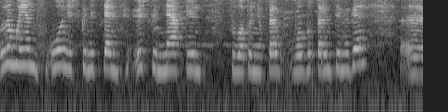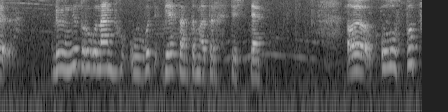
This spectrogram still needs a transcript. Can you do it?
Ыламайын 13 күнүттен 3 күннәк түйін суботунюктар болбуттарын төмүгер бүгүнкү туругунан убут 5 сантиметр түстә. Улуспут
